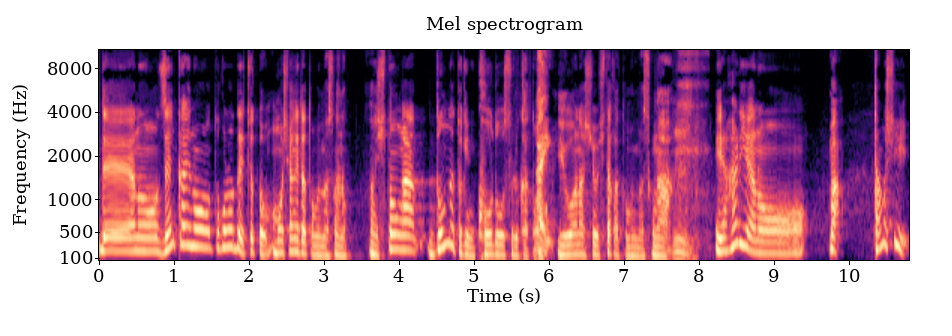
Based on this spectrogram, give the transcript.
で、あの、前回のところでちょっと申し上げたと思いますが、あの、人がどんな時に行動するかとはいいうお話をしたかと思いますが、うん。やはりあの、まあ、楽しい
